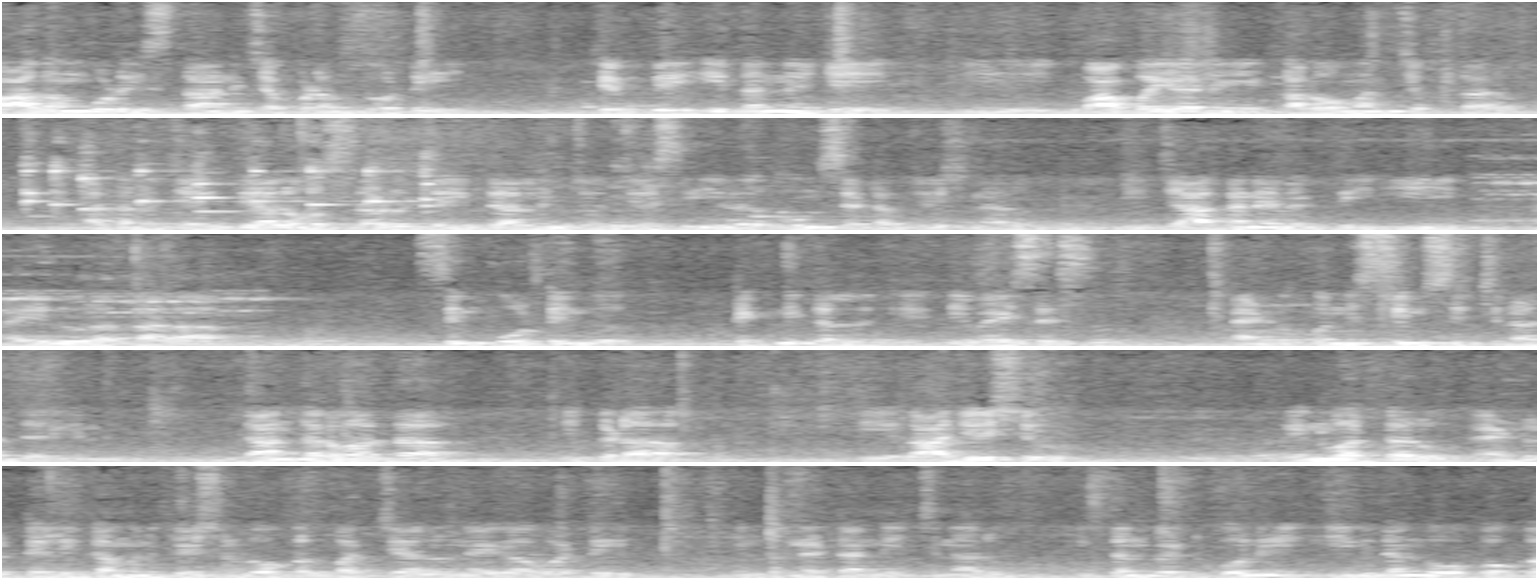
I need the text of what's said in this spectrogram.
భాగం కూడా ఇస్తా అని చెప్పడంతో చెప్పి ఇతనికి ఈ బాబాయ్ అని కలవమని చెప్తారు అతను జైత్యాల వస్తాడు జైత్యాల నుంచి వచ్చేసి ఈ రూమ్ సెటప్ చేసినారు ఈ జాక్ అనే వ్యక్తి ఈ ఐదు రకాల SIM porting technical devices and కొన్ని సిమ్స్ ఇచ్చినా జరిగింది దాని తర్వాత ఇక్కడ ఈ Rajesh inverter and telecommunication local పరిచయాలు ఉన్నాయి కాబట్టి ఇంటర్నెట్ అన్ని ఇచ్చినారు ఇతను పెట్టుకొని ఈ విధంగా ఒక్కొక్క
